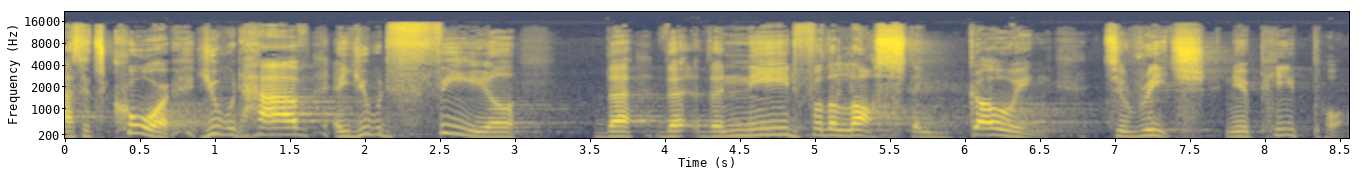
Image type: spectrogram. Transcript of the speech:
as its core, you would have and you would feel the, the, the need for the lost and going to reach new people.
